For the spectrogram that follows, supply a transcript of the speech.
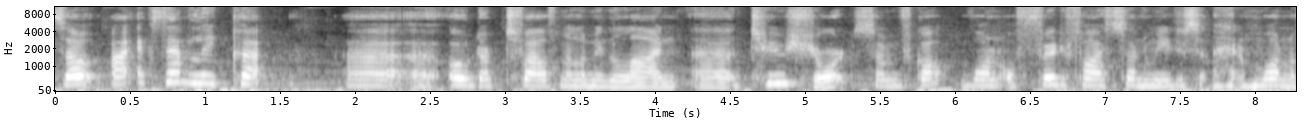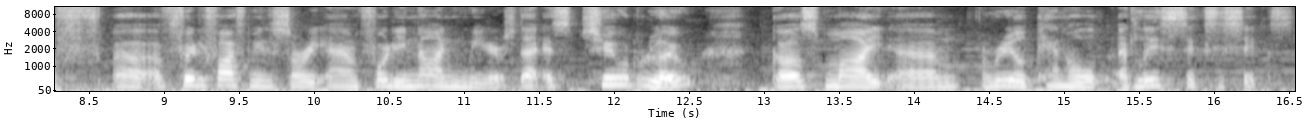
So I accidentally cut uh, a 0.12 millimeter line uh, too short. So we've got one of 35 centimeters and one of uh, 35 meters, sorry, and 49 meters. That is too low because my um, reel can hold at least 66.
